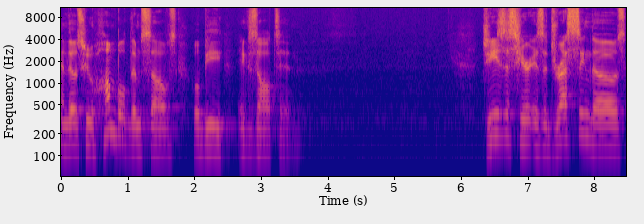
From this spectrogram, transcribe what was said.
and those who humbled themselves will be exalted. Jesus here is addressing those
